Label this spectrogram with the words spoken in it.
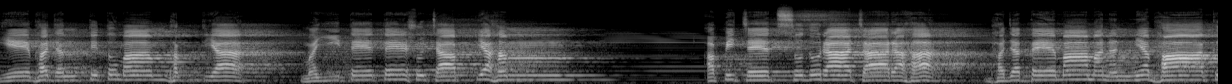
ये भजन्ति तु मां भक्त्या मयि ते तेषु चाप्यहम्। अपि चेत् सुदुराचारः भजते मामनन्यभाक्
